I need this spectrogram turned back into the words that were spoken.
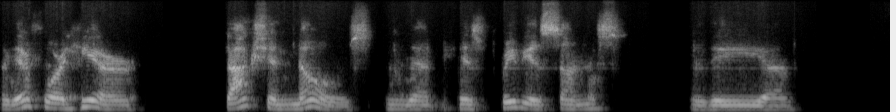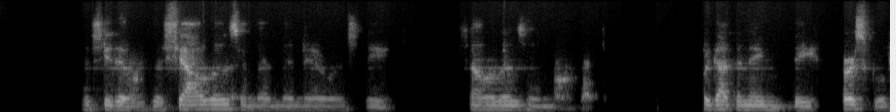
But therefore here, Dakshin knows that his previous sons, the, uh, let's see, there was the Shalvas and then, then there was the Salavas and forgot the name, the first group.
